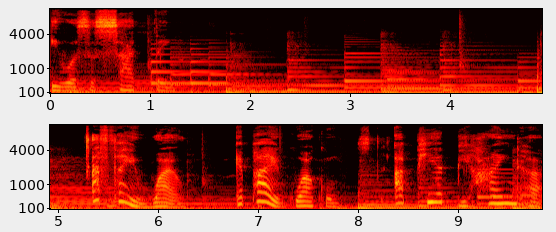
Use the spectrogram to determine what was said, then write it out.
It was a sad thing. A while, Epa Eguakum appeared behind her.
